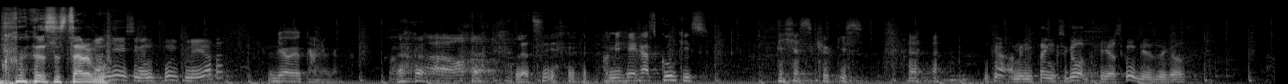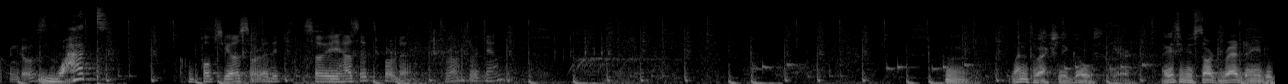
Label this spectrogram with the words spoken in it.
this is terrible. Kan je even full clear? Yeah, you can, you can. Let's see. I mean, he has cookies. yes, cookies. Yeah, I mean, thanks God he has cookies because ghost. What? Pops Ghost already. So he has it for the router camp. When to actually ghost here? I guess if you start red and you do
